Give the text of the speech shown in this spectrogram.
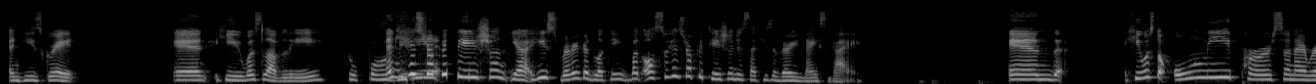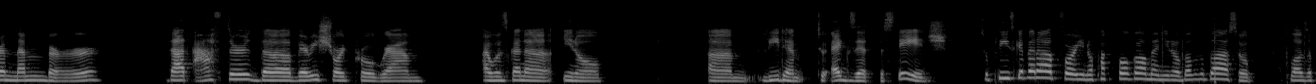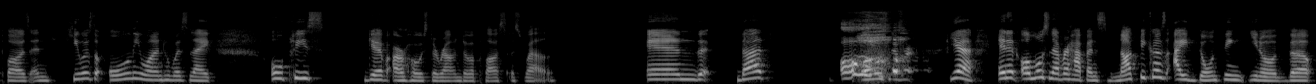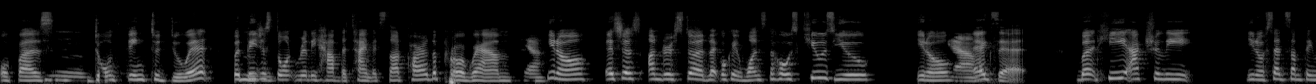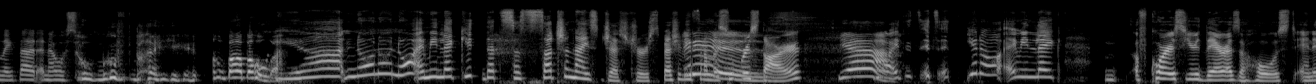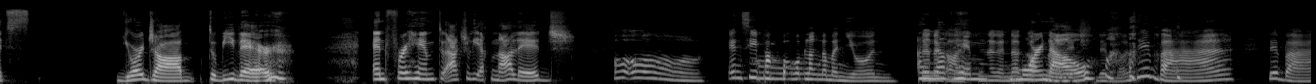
and he's great. And he was lovely. So And his reputation, yeah, he's very good looking, but also his reputation is that he's a very nice guy. And he was the only person I remember that after the very short program, I was gonna, you know, um, lead him to exit the stage. So please give it up for, you know, Pak Bogum and, you know, blah, blah, blah. So applause, applause. And he was the only one who was like, oh, please give our host a round of applause as well. And that almost Oh. never, yeah. And it almost never happens. Not because I don't think, you know, the opas Mm, don't think to do it, but they just don't really have the time. It's not part of the program. Yeah. You know, it's just understood like, okay, once the host cues you, you know, Yeah. exit. But he actually, you know, said something like that, and I was so moved by it. Ang babaw Oh ba? yeah, no, no, no. I mean, like it. That's a, such a nice gesture, especially It from a superstar. Is. You know, Yeah. it, it's it's it, you know. I mean, like, of course you're there as a host, and it's your job to be there, and for him to actually acknowledge. Oo. And si Pak Bogum Oh, lang naman yun. I Na love nag him nag more now. 'di ba? 'Di ba? 'Di ba?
